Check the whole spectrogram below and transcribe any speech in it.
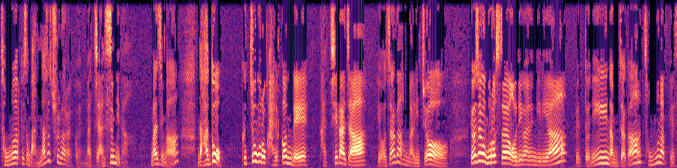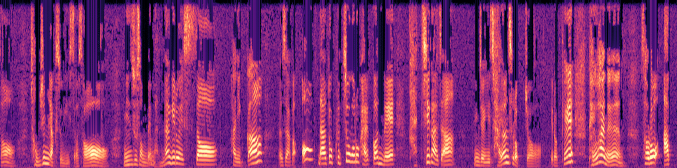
정문 앞에서 만나서 출발할 거예요. 맞지 않습니다. 마지막, 나도 그쪽으로 갈 건데 같이 가자. 여자가 한 말이죠. 여자가 물었어요. 어디 가는 길이야? 그랬더니 남자가 정문 앞에서 점심 약속이 있어서 민수 선배 만나기로 했어. 하니까 여자가 어 나도 그쪽으로 갈 건데 같이 가자. 굉장히 자연스럽죠. 이렇게 대화는 서로 앞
